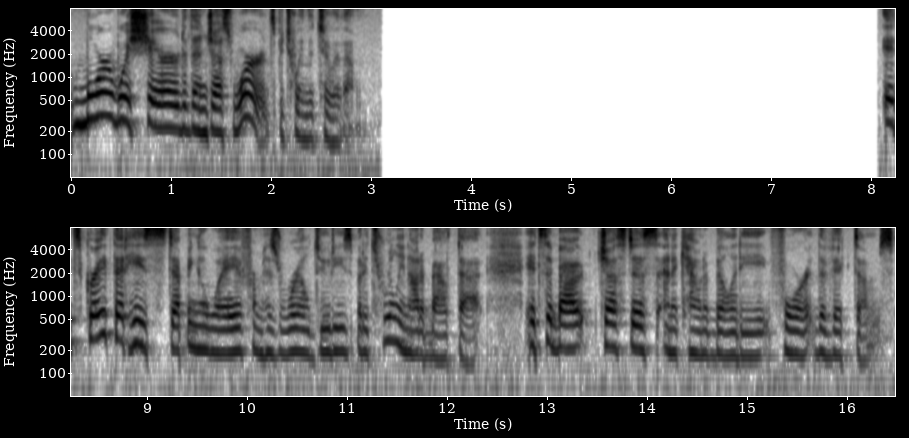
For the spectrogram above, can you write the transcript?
more was shared than just words between the two of them. It's great that he's stepping away from his royal duties, but it's really not about that. It's about justice and accountability for the victims.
